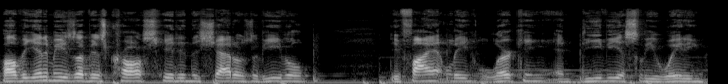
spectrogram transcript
While the enemies of his cross hid in the shadows of evil, defiantly lurking and deviously waiting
